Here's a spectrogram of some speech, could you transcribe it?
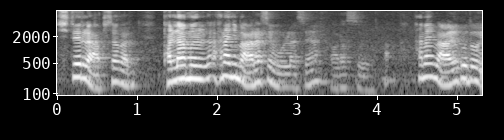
시대를 앞서간 발람은 하나님을 알았어요, 몰랐어요? 알았어요 하나님을 알고도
